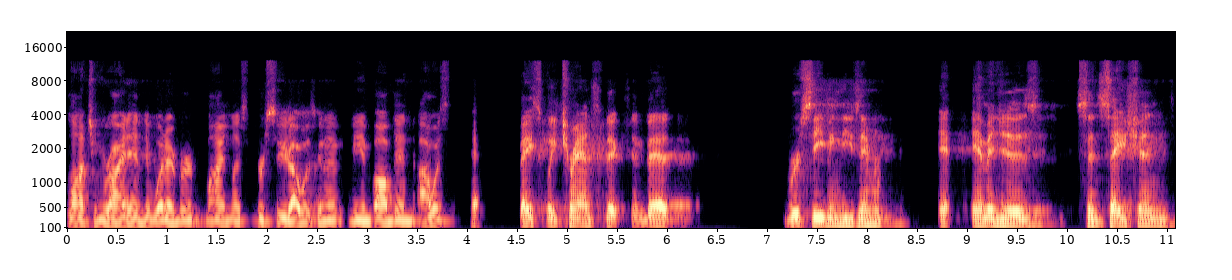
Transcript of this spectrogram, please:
launching right into whatever mindless pursuit I was going to be involved in, I was basically transfixed in bed receiving these Im images, sensations,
